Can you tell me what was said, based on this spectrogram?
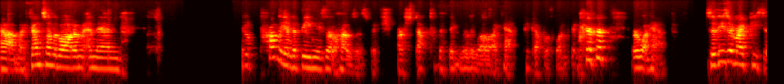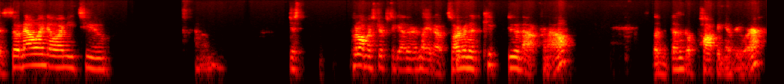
uh, my fence on the bottom, and then it'll probably end up being these little houses, which are stuck to the thing really well. I can't pick up with one finger or one hand. So these are my pieces. So now I know I need to um, put all my strips together and lay it out. So I'm going to keep doing that for now, so it doesn't go popping everywhere.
